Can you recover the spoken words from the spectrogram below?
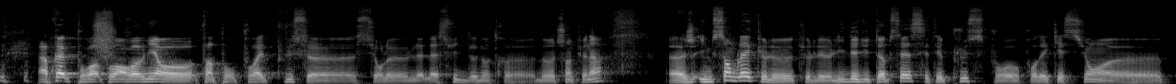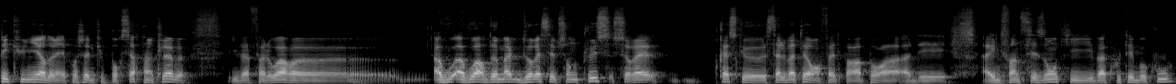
Après, pour, pour en revenir, enfin pour, pour être plus euh, sur le, la, la, suite de notre, de notre championnat, euh, je, il me semblait que le que l'idée du top 16 c'était plus pour pour des questions euh, pécuniaires de l'année prochaine que pour certains clubs. Il va falloir euh, avoir deux mal deux réceptions de plus serait presque salvateur en fait par rapport à, à, des à une fin de saison qui va coûter beaucoup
